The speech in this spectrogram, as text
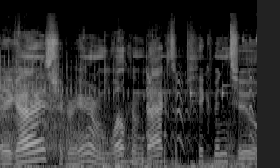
Hey guys, Tripper here, and welcome back to Pikmin 2.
